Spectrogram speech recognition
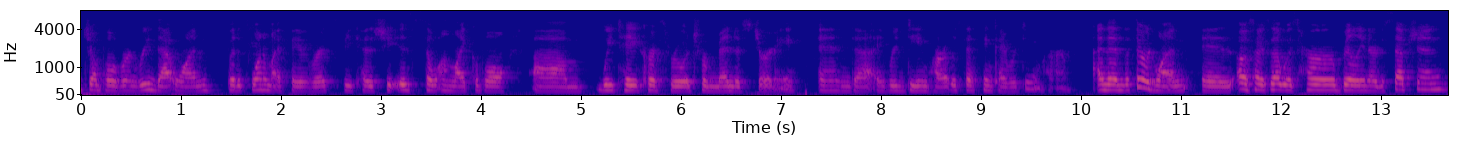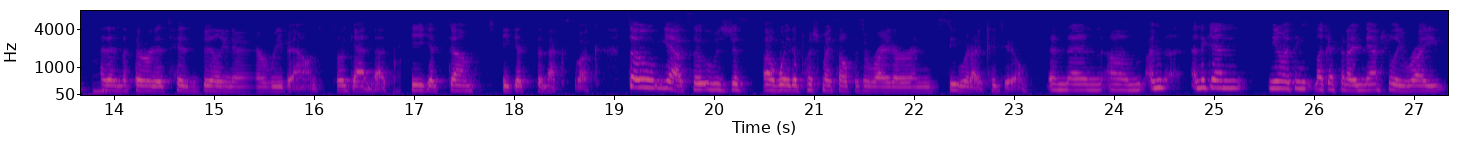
jump over and read that one, but it's one of my favorites because she is so unlikable. Um, we take her through a tremendous journey, and uh, I redeem her. At least I think I redeem her. And then the third one is oh sorry, so that was her billionaire deception, and then the third is his billionaire rebound. So again, that's he gets dumped, he gets the next book. So yeah, so it was just a way to push myself as a writer and see what I could do. And then um, I'm and again, you know, I think like I said, I naturally write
